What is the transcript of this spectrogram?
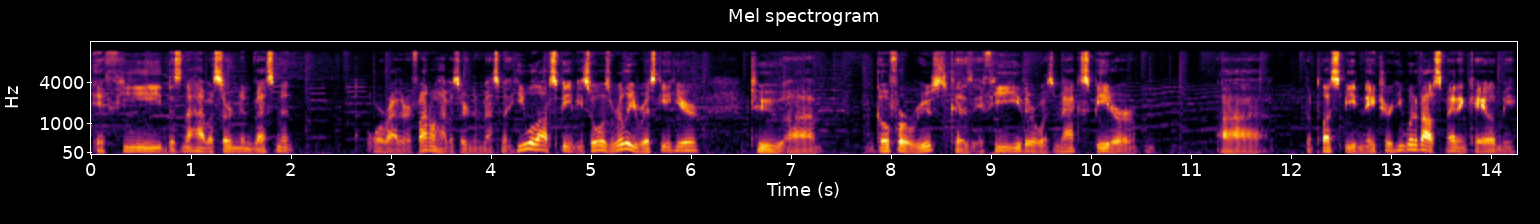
if he does not have a certain investment, or rather if I don't have a certain investment, he will outspeed me. So it was really risky here to uh, go for a Roost, because if he either was max speed or uh, the plus speed nature, he would have outsped and KO'd me.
